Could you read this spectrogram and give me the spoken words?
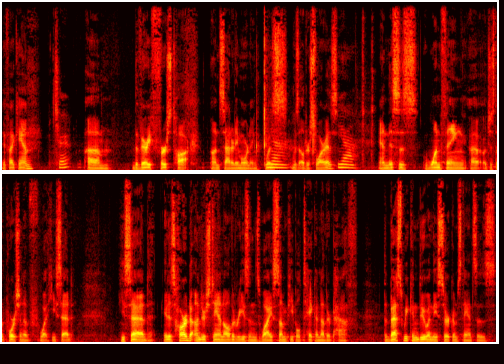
if I can. Sure. Um, the very first talk on Saturday morning was Yeah. was Elder Soares. Yeah. And this is one thing, uh, just a portion of what he said. He said, It is hard to understand all the reasons why some people take another path. The best we can do in these circumstances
